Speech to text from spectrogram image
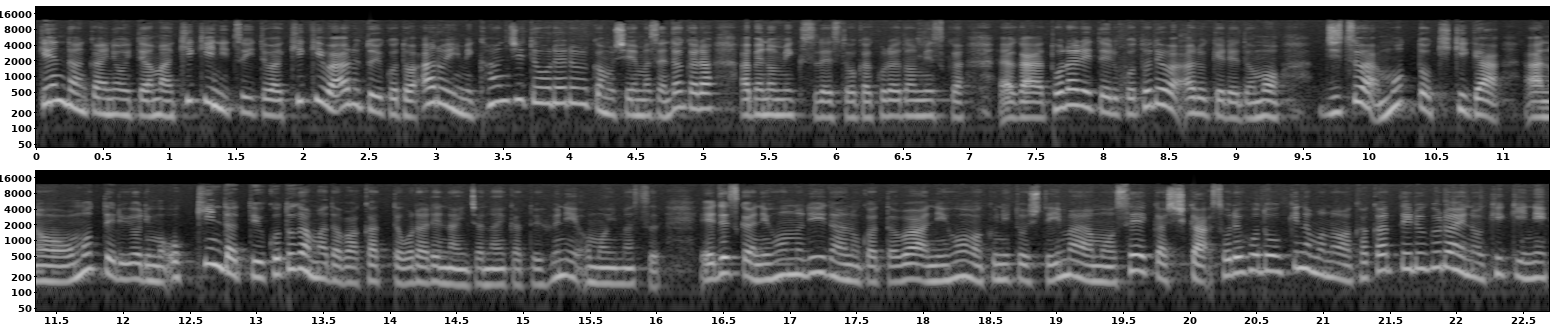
現段階においては、まあ、危機については危機はあるということはある意味感じておられるかもしれませんだからアベノミクスですとかクラウドミスクが取られていることではあるけれども実はもっと危機があの思っているよりも大きいんだということがまだ分かっておられないんじゃないかというふうに思います。えですから日本のリーダーの方は日本は国として今はもう成果しかそれほど大きなものはかかっているぐらいの危機に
